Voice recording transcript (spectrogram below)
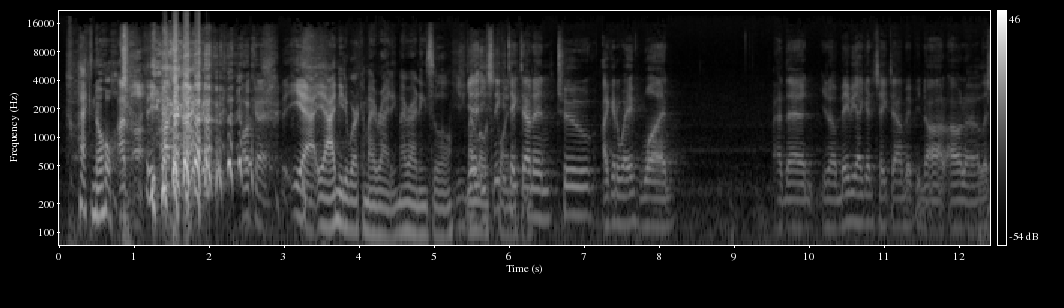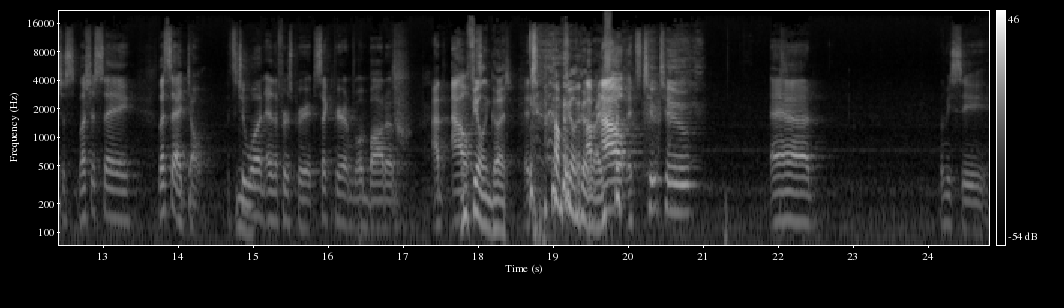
Heck no. I'm up. I'm out. Okay. yeah, yeah. I need to work on my writing. My writing's a little. You get you sneak a takedown in two. I get away one. And then you know maybe I get a takedown, maybe not. I don't know. Let's just let's just say let's say I don't. It's two hmm. one end of the first period. Second period I'm going bottom. I'm out. I'm feeling good. It's, I'm feeling good I'm right out. now. It's two two. And let me see.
